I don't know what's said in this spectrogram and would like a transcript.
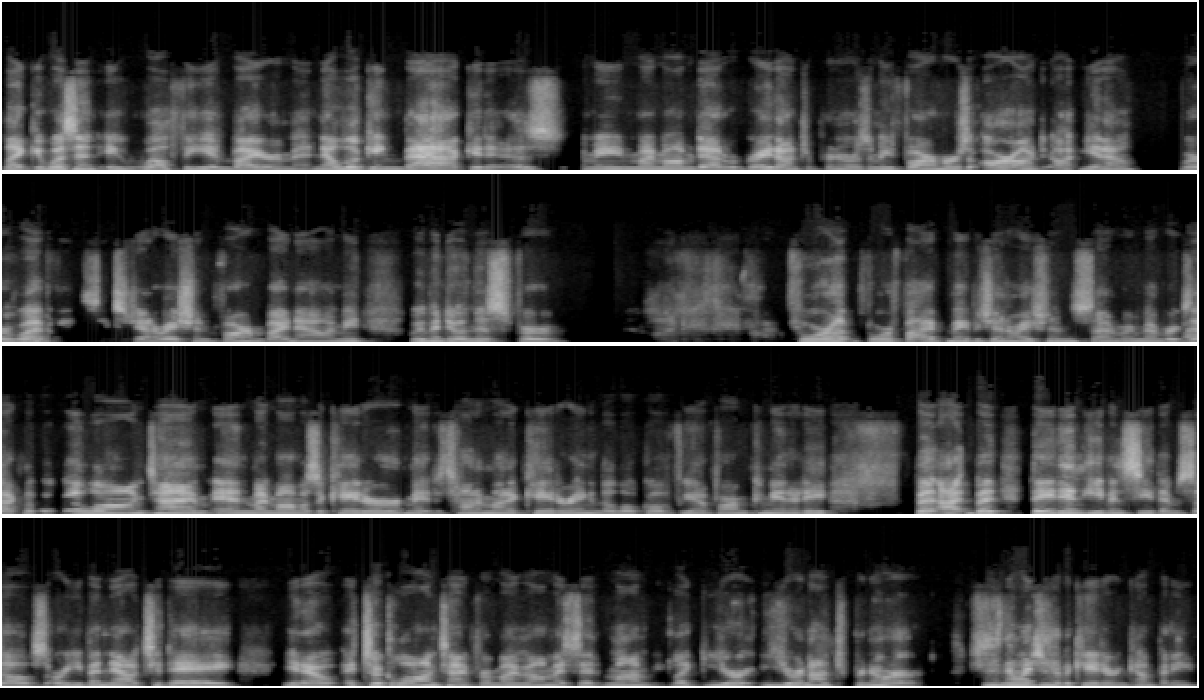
like it wasn't a wealthy environment. Now looking back, it is. I mean, my mom and dad were great entrepreneurs. I mean, farmers are on. You know, we're mm-hmm. what six generation farm by now. I mean, we've been doing this for four, four or five maybe generations. I don't remember exactly, a long time. And my mom was a caterer, made a ton of money catering in the local, you know, farm community. But I, but they didn't even see themselves, or even now today, you know, it took a long time for my mom. I said, "Mom, like you're you're an entrepreneur." She said, "No, I just have a catering company."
